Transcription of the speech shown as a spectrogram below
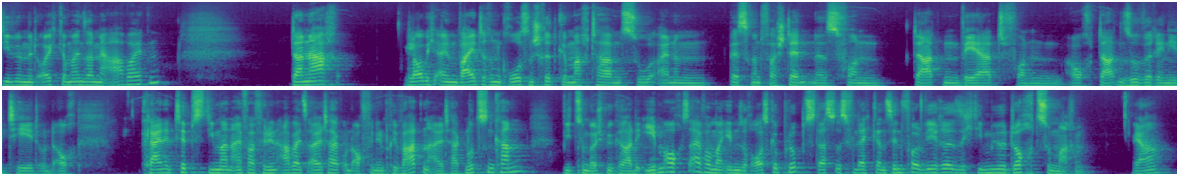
die wir mit euch gemeinsam erarbeiten, danach, glaube ich, einen weiteren großen Schritt gemacht haben zu einem besseren Verständnis von Datenwert, von auch Datensouveränität und auch kleine Tipps, die man einfach für den Arbeitsalltag und auch für den privaten Alltag nutzen kann. Wie zum Beispiel gerade eben auch, ist einfach mal eben so rausgepluppt, dass es vielleicht ganz sinnvoll wäre, sich die Mühe doch zu machen. Ja,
